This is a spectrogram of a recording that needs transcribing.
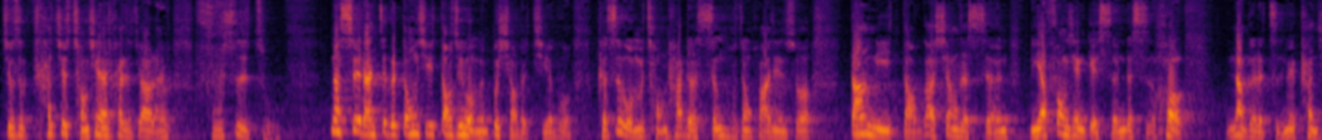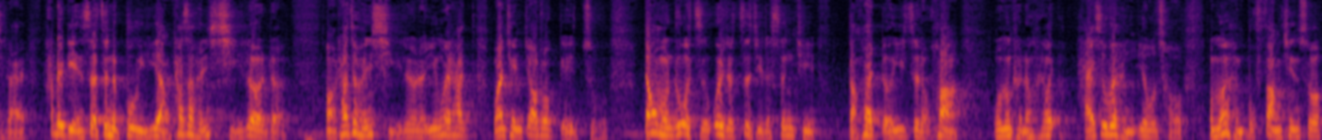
就是他就从现在开始就要来服侍主。那虽然这个东西到最后我们不晓得结果，可是我们从他的生活中发现说，当你祷告向着神，你要奉献给神的时候，那个的姊妹看起来她的脸色真的不一样，她是很喜乐的，哦，她是很喜乐的，因为她完全交托给主。当我们如果只为了自己的身体赶快得医治的话，我们可能会还是会很忧愁，我们会很不放心，说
